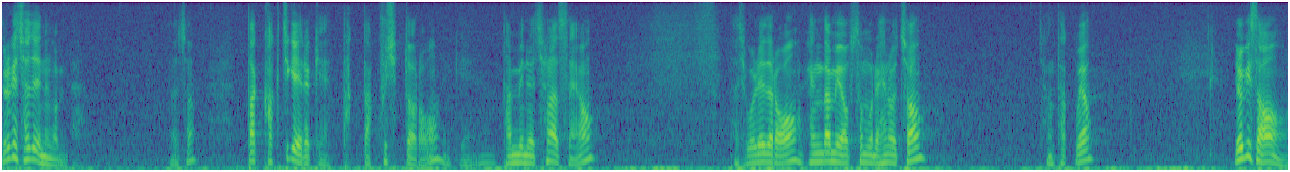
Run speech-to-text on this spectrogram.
이렇게 쳐져 있는 겁니다. 그렇죠? 딱 각지게 이렇게 딱딱 90도로 이렇게 단면을 쳐놨어요. 다시 원래대로 횡단면 없음으로 해놓죠. 창 닫고요 여기서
